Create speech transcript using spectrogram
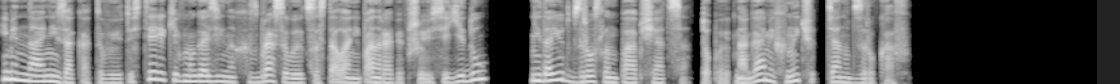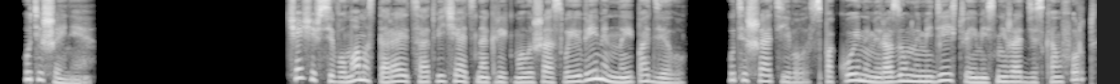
Именно они закатывают истерики в магазинах, сбрасывают со стола не понравившуюся еду, не дают взрослым пообщаться, топают ногами, хнычут, тянут за рукав. Утешение. Чаще всего мама старается отвечать на крик малыша своевременно и по делу, утешать его, спокойными, разумными действиями снижать дискомфорт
